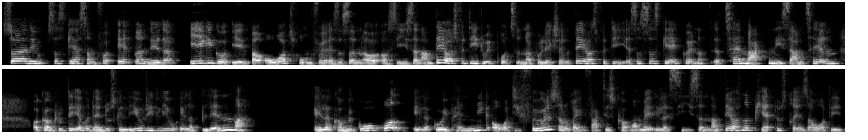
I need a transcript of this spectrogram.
så, er det så skal jeg som forældre netop ikke gå ind og overtrumfe, altså sådan og, og sige sådan, det er også fordi, du ikke bruger tid nok på lektier, eller det er også fordi, altså så skal jeg ikke gå ind og, og tage magten i samtalen og konkludere, hvordan du skal leve dit liv, eller blande mig eller komme med gode råd, eller gå i panik over de følelser, du rent faktisk kommer med, eller sige sådan, det er også noget pjat, du stresser over det,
